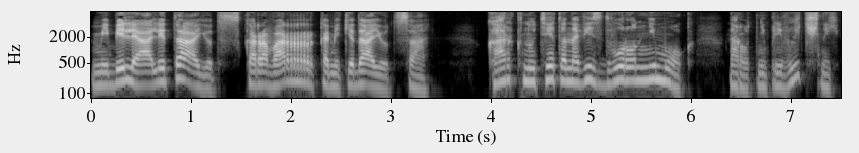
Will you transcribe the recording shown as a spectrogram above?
Мебеля летают, с караварками кидаются!» Каркнуть это на весь двор он не мог. Народ непривычный,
